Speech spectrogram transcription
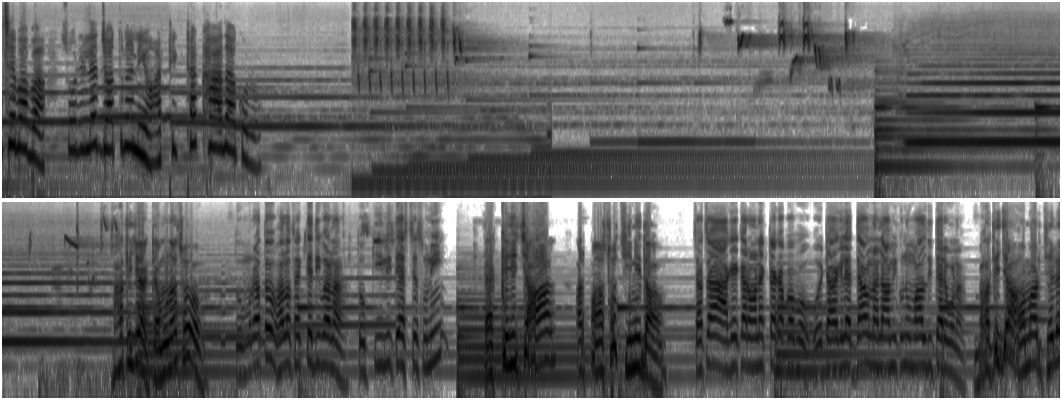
আছে বাবা শরীরের যত্ন নিও আর ঠিকঠাক খাওয়া দাওয়া করো। ভাতিজা কেমন আছো? তোমরা তো ভালো থাকতে দিবা না তো কি নিতে আসছে শুনি? এক কেজি চাল আর পাঁচশো চিনি দাও। চাচা আগেকার অনেক টাকা পাবো। ওই টাকাগুলো দাও নাহলে আমি কোনো মাল দিতে পারব না। ভাতিজা আমার ছেলে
